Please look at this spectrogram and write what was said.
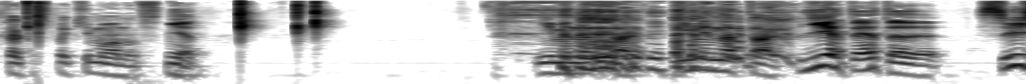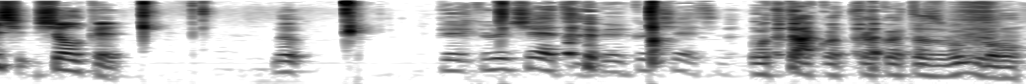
Как из покемонов. Нет. Именно так, именно так. Нет, это свич щелкай. Ну, Переключатель, переключатель. Вот так вот какой-то звук был.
